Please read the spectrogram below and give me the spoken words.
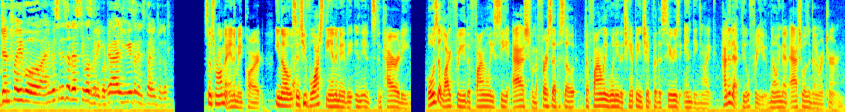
Gen 5 uh, anime series, the rest he was very good. Yeah, he is an inspiring figure. Since we're on the anime part, you know, since you've watched the anime in its entirety, what was it like for you to finally see Ash from the first episode to finally winning the championship for the series ending? Like, how did that feel for you, knowing that Ash wasn't going to return?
